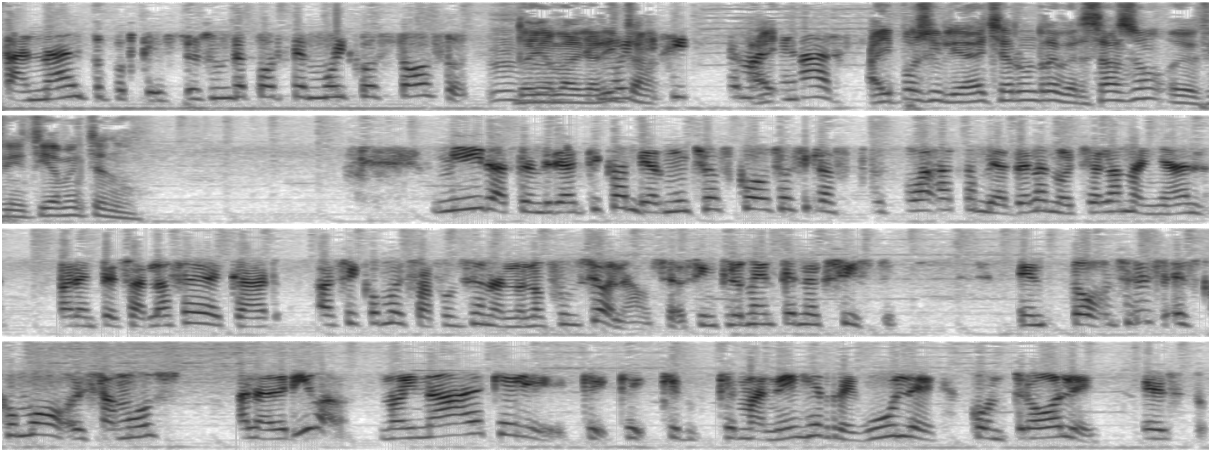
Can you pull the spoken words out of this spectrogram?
tan alto, porque esto es un deporte muy costoso. Doña Margarita, Muy difícil de ¿hay, hay posibilidad de echar un reversazo o definitivamente no? Mira, tendrían que cambiar muchas cosas y las cosas van a cambiar de la noche a la mañana. Para empezar, la FEDECAR, así como está funcionando, no funciona, o sea, simplemente no existe. Entonces, es como estamos a la deriva, no hay nada que, que, que, que- que maneje, regule, controle esto.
